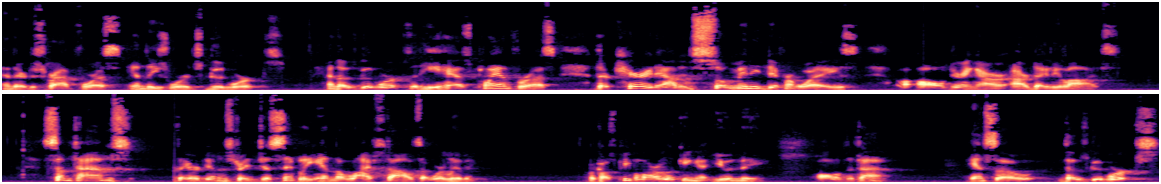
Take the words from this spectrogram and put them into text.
And they're described for us in these words, good works. And those good works that he has planned for us, they're carried out in so many different ways, all during our, our daily lives. Sometimes they are demonstrated just simply in the lifestyles that we're living. Because people are looking at you and me all of the time. And so those good works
